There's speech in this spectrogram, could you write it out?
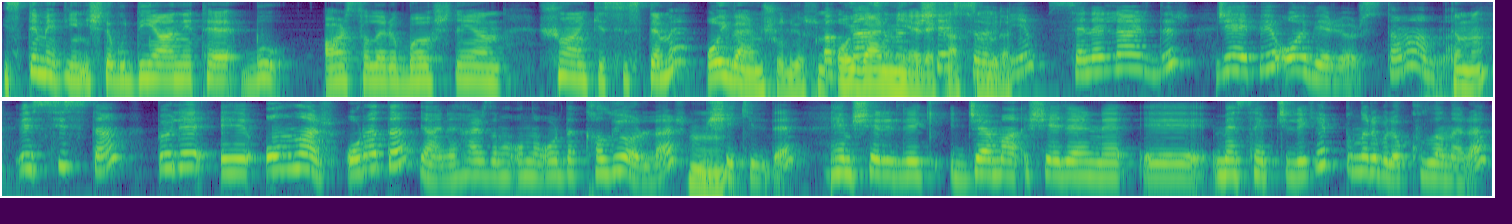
istemediğin işte bu diyanete bu arsaları bağışlayan şu anki sisteme oy vermiş oluyorsun. Bak oy ben sana bir vermeyerek şey aslında. söyleyeyim. Senelerdir CHP'ye oy veriyoruz tamam mı? Tamam. Ve sistem böyle e, onlar orada yani her zaman onlar orada kalıyorlar bir şekilde. Hemşerilik, cema şeylerini, e, mezhepçilik hep bunları böyle kullanarak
